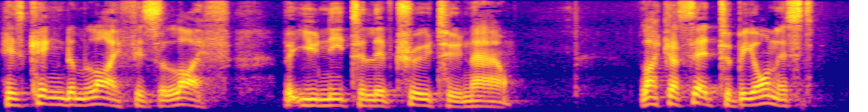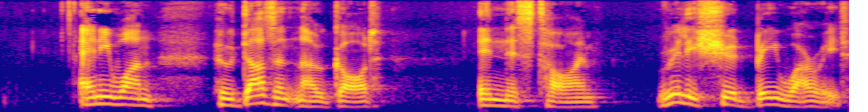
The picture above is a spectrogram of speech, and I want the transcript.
His kingdom life is the life that you need to live true to now. Like I said, to be honest, anyone who doesn't know God in this time really should be worried.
